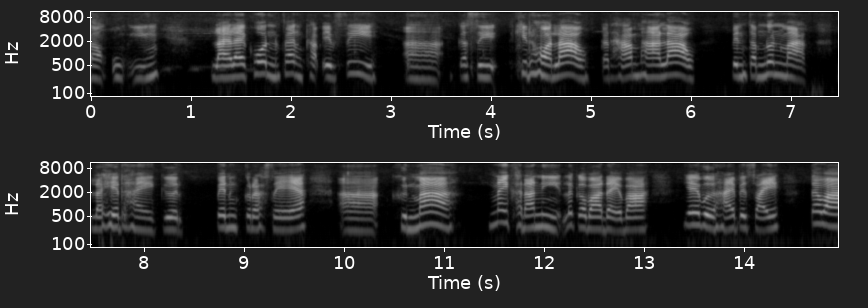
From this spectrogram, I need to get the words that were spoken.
น้องอุงอิง หลายหลายๆคนแฟนคลับเอฟซี อ่ากสิคิดฮอดเล่ากระถามหาเล่าเป็นจำนวนมากและเฮ็ดให้เกิดเป็นกระแสอ่าขึ้นมาในขณะนี้แล้วก็ว่าได้ว่ายายเบอร์หายไปไสแต่ว่า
